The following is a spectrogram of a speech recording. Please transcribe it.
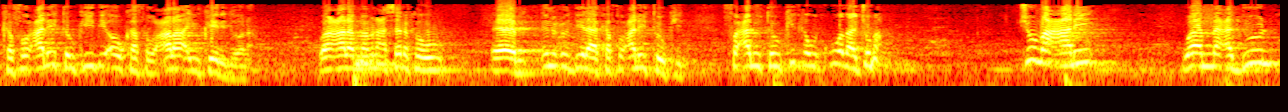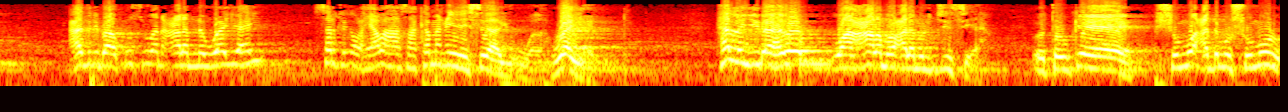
ka fucali tawkiidi aw ka fucala ayuu keeni doonaa walcalama manaca sarfahu in cudila ka fucali tawkiid. Fucalu tawkiidka wuxuu ku wadaa jumac jumacani waa macduul cadli baa ku sugan calamna waa yahay. Sarfiga waxyaabahaasaa ka mancayay sidaa ayuu u wadaa waa yahay. Ha la yidhaahdo waa calam oo calamuljinsi ah oo cadamu shumuul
